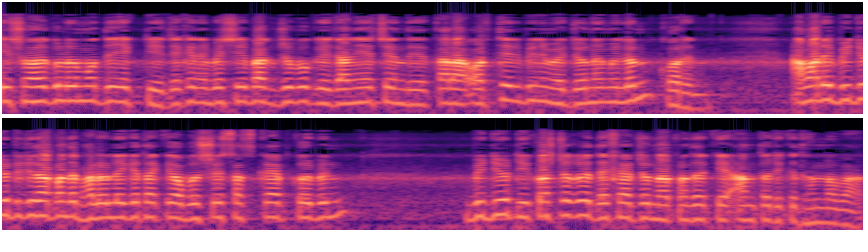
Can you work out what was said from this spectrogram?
এই শহরগুলোর মধ্যে একটি, যেখানে বেশিরভাগ যুবকই জানিয়েছেন যে তারা অর্থের বিনিময়ে যৌন মিলন করেন। আমার এই ভিডিওটি যদি আপনাদের ভালো লেগে থাকে, অবশ্যই সাবস্ক্রাইব করবেন। ভিডিওটি কষ্ট করে দেখার জন্য আপনাদেরকে আন্তরিক ধন্যবাদ।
